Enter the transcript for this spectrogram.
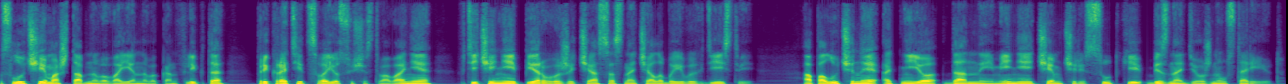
в случае масштабного военного конфликта прекратит свое существование в течение первого же часа с начала боевых действий, а полученные от нее данные менее чем через сутки безнадежно устареют.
